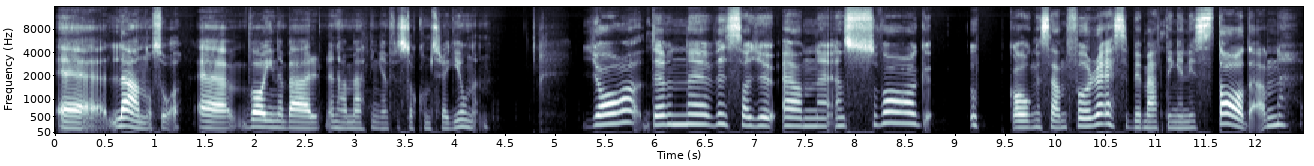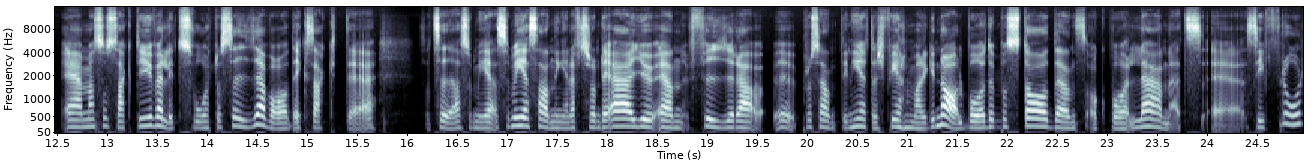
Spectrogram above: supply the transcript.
eh, län och så. Eh, vad innebär den här mätningen för Stockholmsregionen? Ja, den eh, visar ju en, en svag uppgång sen förra SCB-mätningen i staden. Eh, men som sagt, det är ju väldigt svårt att säga vad exakt eh, så att säga, som är, som är sanningen eftersom det är ju en fyra eh, procentenheters felmarginal både på stadens och på länets eh, siffror.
